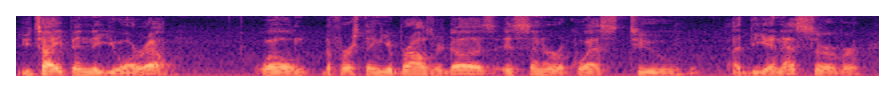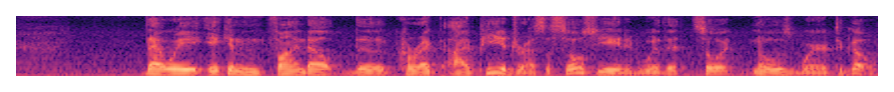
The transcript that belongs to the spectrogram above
you type in the URL. Well, the first thing your browser does is send a request to a DNS server. That way, it can find out the correct IP address associated with it so it knows where to go.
